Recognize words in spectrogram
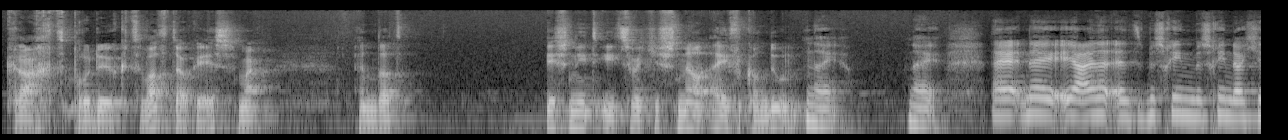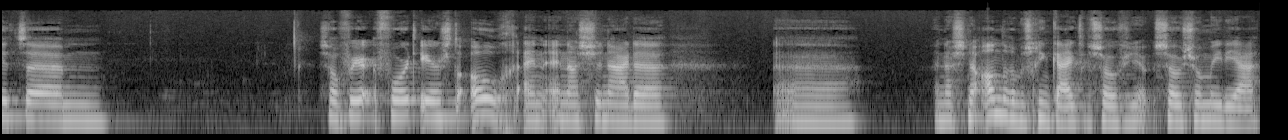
kracht, product, wat het ook is. Maar, en dat is niet iets wat je snel even kan doen. nee. Nee, nee, nee ja, en het, misschien, misschien dat je het ehm, zo voor, voor het eerste oog en, en als je naar de eh, en als je naar anderen misschien kijkt op social, social media,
